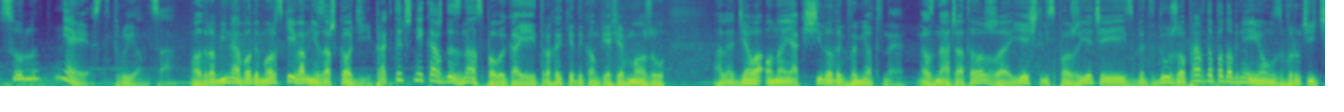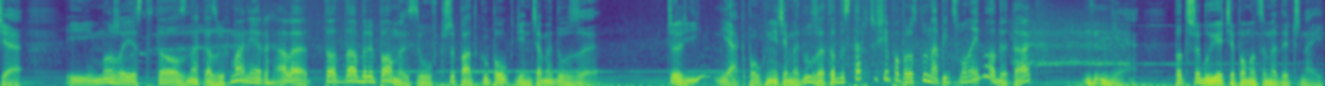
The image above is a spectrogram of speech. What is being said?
Sól nie jest trująca. Odrobina wody morskiej wam nie zaszkodzi. Praktycznie każdy z nas połyka jej trochę, kiedy kąpie się w morzu. Ale działa ona jak środek wymiotny. Oznacza to, że jeśli spożyjecie jej zbyt dużo, prawdopodobnie ją zwrócicie. I może jest to oznaka złych manier, ale to dobry pomysł w przypadku połknięcia meduzy. Czyli, jak połkniecie meduzę, to wystarczy się po prostu napić słonej wody, tak? Nie. Potrzebujecie pomocy medycznej.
